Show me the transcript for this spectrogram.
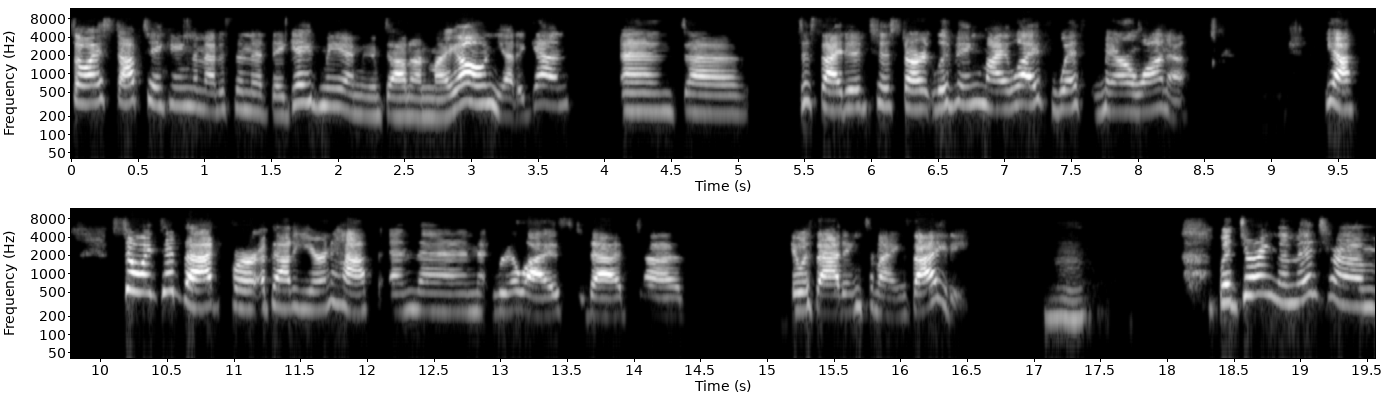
so I stopped taking the medicine that they gave me. I moved out on my own yet again and uh, decided to start living my life with marijuana. Yeah. So I did that for about a year and a half and then realized that uh, it was adding to my anxiety. hmm But during the midterm,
